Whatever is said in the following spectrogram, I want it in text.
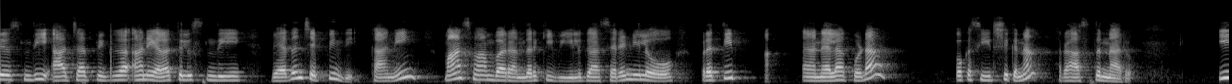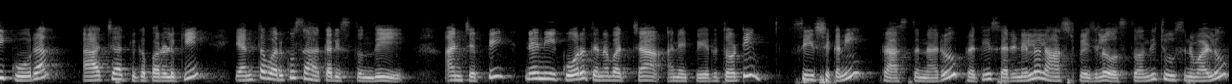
చేస్తుంది ఆధ్యాత్మికగా అని ఎలా తెలుస్తుంది? వేదం చెప్పింది. కానీ మా స్వామివారు అందరికీ వీలుగా శరణిలో ప్రతి నెల కూడా ఒక శీర్షికన రాస్తున్నారు. ఈ కూర ఆధ్యాత్మిక పరులకి ఎంతవరకు సహకరిస్తుంది అని చెప్పి నేను ఈ కూర తినవచ్చా అనే పేరుతోటి శీర్షికని రాస్తున్నారు. ప్రతి సరిణిలో లాస్ట్ పేజీలో వస్తోంది. చూసిన వాళ్ళు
